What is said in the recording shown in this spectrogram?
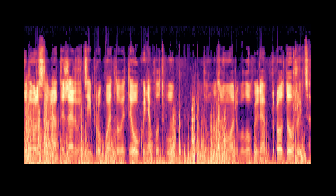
будемо розставляти жерлиці і пробувати ловити окуня, плотву. Тому зимова риболовля продовжується.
